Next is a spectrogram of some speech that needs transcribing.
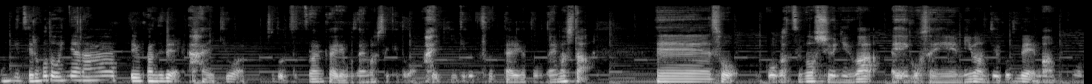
今月やること多いんだなーっていう感じで、はい、今日はちょっと雑談会でございましたけども、はい、聞いてくださってありがとうございました。えー、そう、5月の収入は、え、5000円未満ということで、まあ僕も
